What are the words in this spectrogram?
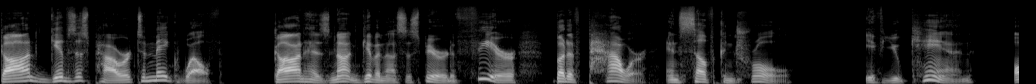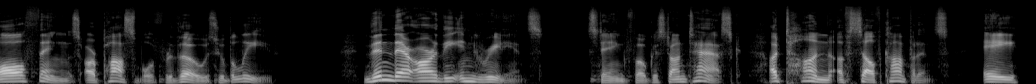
God gives us power to make wealth. God has not given us a spirit of fear, but of power and self control. If you can, all things are possible for those who believe. Then there are the ingredients staying focused on task, a ton of self confidence, a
